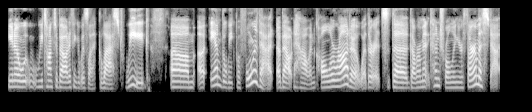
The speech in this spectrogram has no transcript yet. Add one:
you know, we talked about, I think it was like last week um, uh, and the week before that about how in Colorado, whether it's the government controlling your thermostat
